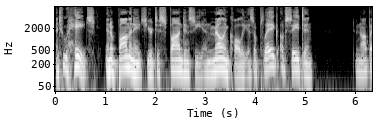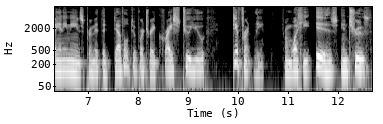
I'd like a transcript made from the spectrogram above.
and who hates and abominates your despondency and melancholy as a plague of Satan. Do not by any means permit the devil to portray Christ to you differently from what he is in truth.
